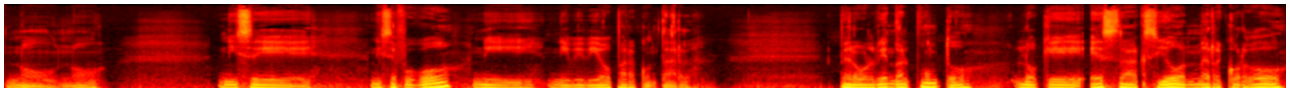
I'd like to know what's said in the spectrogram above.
No, no, ni se, ni se fugó, ni, ni vivió para contarla. Pero volviendo al punto, lo que esa acción me recordó,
